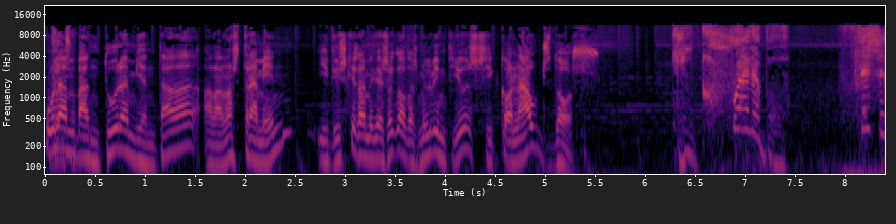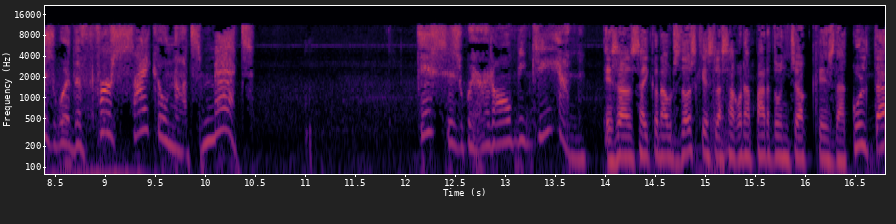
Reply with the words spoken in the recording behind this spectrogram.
Una Doncs- aventura ambientada a la nostra ment i dius que és el millor joc del 2021, Psychonauts 2. Incredible! This is where the first Psychonauts met. This is where it all began. És el Psychonauts 2, que és la segona part d'un joc que és de culte.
